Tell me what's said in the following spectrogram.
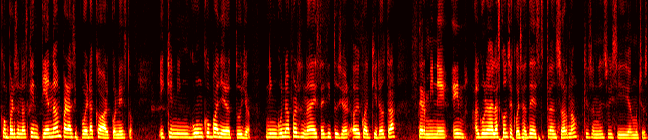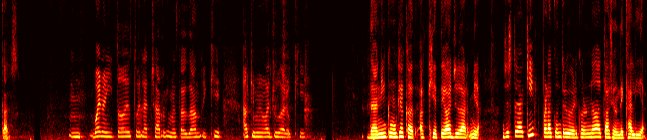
con personas que entiendan para así poder acabar con esto y que ningún compañero tuyo, ninguna persona de esta institución o de cualquier otra termine en alguna de las consecuencias de este trastorno, que son el suicidio en muchos casos. Mm, bueno, y todo esto de la charla que me estás dando y qué, a qué me va a ayudar o qué. Dani, ¿cómo que acá, a qué te va a ayudar? Mira, yo estoy aquí para contribuir con una educación de calidad,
